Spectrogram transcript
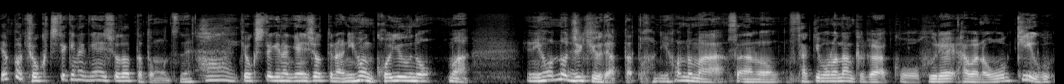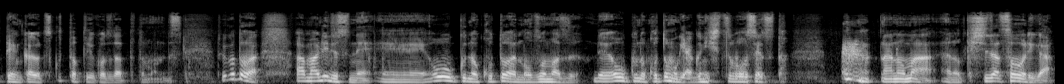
やっぱ局地的な現象だったと思うんですね。はい、局地的な現象っていうのは日本固有の、まあ、日本の需給であったと。日本のまあ、あの、先物なんかが、こう、触れ幅の大きい展開を作ったということだったと思うんです。ということは、あまりですね、えー、多くのことは望まず、で、多くのことも逆に失望せずと。あの、まあ、あの、岸田総理が、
